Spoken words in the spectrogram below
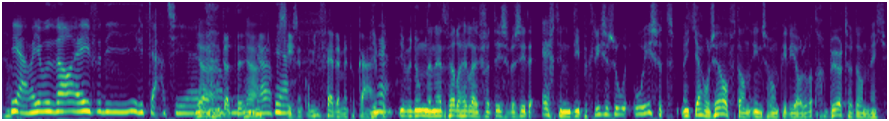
Ja. Ja, maar je moet wel even die irritatie. eh, Ja, van- Dat, eh, Ja. ja. precies. Dan kom je verder met elkaar. Je, be- je benoemde net wel heel even, het is, we zitten echt in een diepe crisis. Hoe, hoe is het met jou zelf dan in zo'n periode? Wat gebeurt er dan met je?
